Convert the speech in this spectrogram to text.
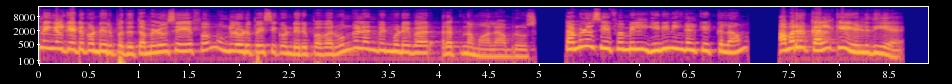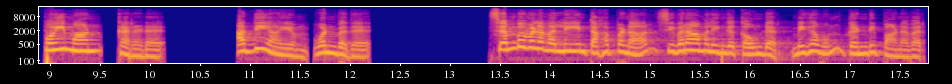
நீங்கள் கேட்டுக்கொண்டிருப்பது தமிழசேஃபம் உங்களோடு பேசிக் கொண்டிருப்பவர் உங்கள் அன்பின் முனைவர் ரத்னமாலா புரூஸ். தமிழசேஃபமில் இனி நீங்கள் கேட்கலாம் அமரர் கல்கி எழுதிய பொய்மான் கரடு. அத்தியாயம் ஒன்பது. செம்பவளவல்லியின் தகப்பனார் சிவராமலிங்க கவுண்டர் மிகவும் கண்டிப்பானவர்.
